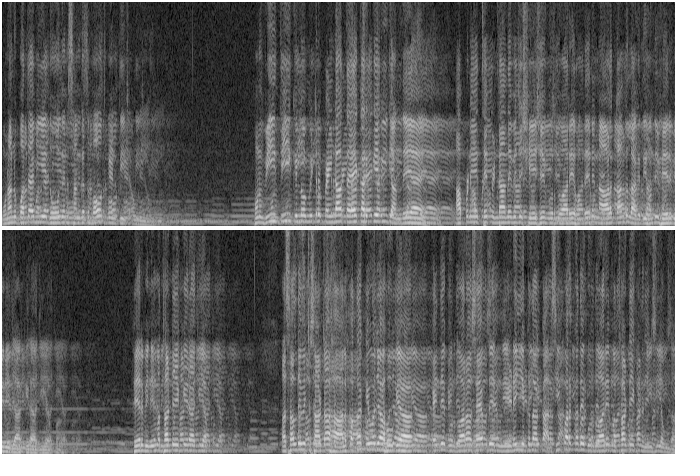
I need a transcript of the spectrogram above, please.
ਉਹਨਾਂ ਨੂੰ ਪਤਾ ਹੈ ਵੀ ਇਹ 2 ਦਿਨ ਸੰਗਤ ਬਹੁਤ ਗਿਣਤੀ 'ਚ ਆਉਣੀ ਹੈ। ਹੁਣ 20 30 ਕਿਲੋਮੀਟਰ ਪੈਂਡਾ ਤੈਅ ਕਰਕੇ ਵੀ ਜਾਂਦੇ ਐ। ਆਪਣੇ ਇੱਥੇ ਪਿੰਡਾਂ ਦੇ ਵਿੱਚ 6-6 ਗੁਰਦੁਆਰੇ ਹੁੰਦੇ ਨੇ ਨਾਲ ਕੰਧ ਲੱਗਦੀ ਹੁੰਦੀ ਫੇਰ ਵੀ ਨਹੀਂ ਜਾ ਕੇ ਰਾਜੀ ਆਪਾਂ। ਫੇਰ ਵੀ ਨਹੀਂ ਮੱਥਾ ਟੇਕ ਕੇ ਰਾਜੀ ਆਪਾਂ। ਅਸਲ ਦੇ ਵਿੱਚ ਸਾਡਾ ਹਾਲ ਪਤਾ ਕਿਹੋ ਜਿਹਾ ਹੋ ਗਿਆ? ਕਹਿੰਦੇ ਗੁਰਦੁਆਰਾ ਸਾਹਿਬ ਦੇ ਨੇੜੇ ਹੀ ਇੱਕ ਦਾ ਘਰ ਸੀ ਪਰ ਕਦੇ ਗੁਰਦੁਆਰੇ ਮੱਥਾ ਟੇਕਣ ਨਹੀਂ ਸੀ ਆਉਂਦਾ।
